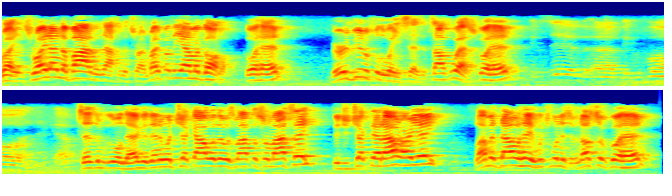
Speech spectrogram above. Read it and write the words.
Right. It's right on the bottom of Nafam Mitzrayim, right by the Yamagodl. Go ahead. Very beautiful the way he says it. Southwest. Go ahead. Says the Megillah Neg, did anyone check out whether it was Matas or Matse? Did you check that out, Aryeh? Lamed Dal Hey, which one is it? Vinasov, go ahead.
